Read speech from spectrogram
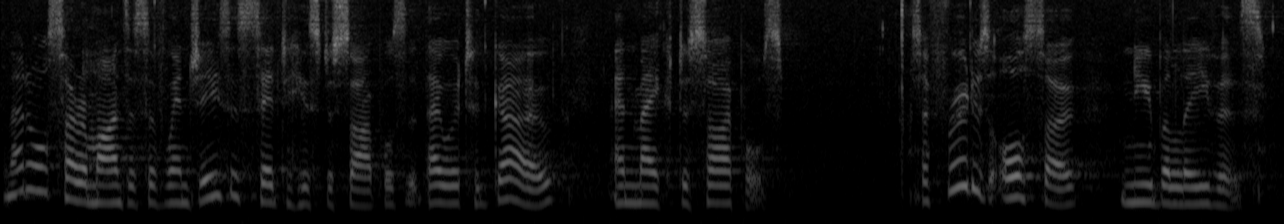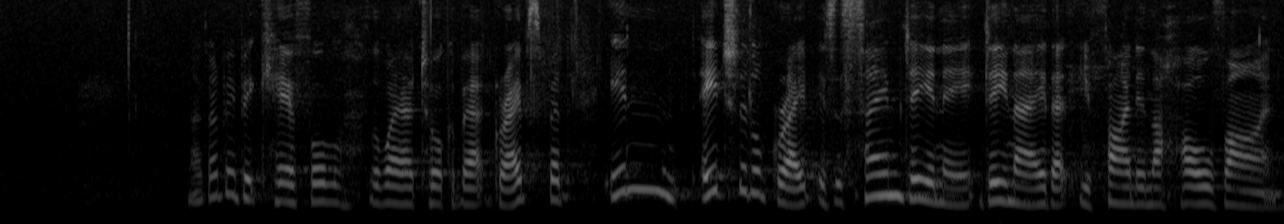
And that also reminds us of when Jesus said to his disciples that they were to go and make disciples. So, fruit is also new believers. Now, I've got to be a bit careful the way I talk about grapes, but in each little grape is the same DNA, DNA that you find in the whole vine.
